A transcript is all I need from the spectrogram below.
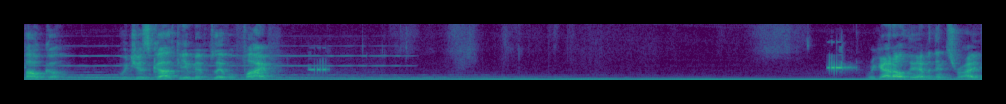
Valka, we just got EMF level 5. We got all the evidence, right?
